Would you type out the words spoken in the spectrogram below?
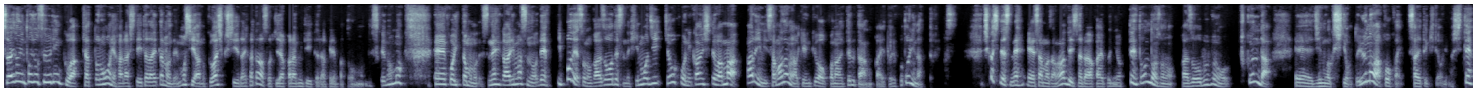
スライドに登場するリンクはチャットの方に貼らせていただいたので、もしあの詳しく知りたい方はそちらから見ていただければと思うんですけども、えーこういったものですね、がありますので、一方でその画像ですね、非文字情報に関しては、まあ、ある意味様々な研究が行われている段階ということになっております。しかしですね、えー様々なデジタルアーカイブによって、どんどんその画像部分を含んだ、えー人学資料というのは公開されてきておりまして、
